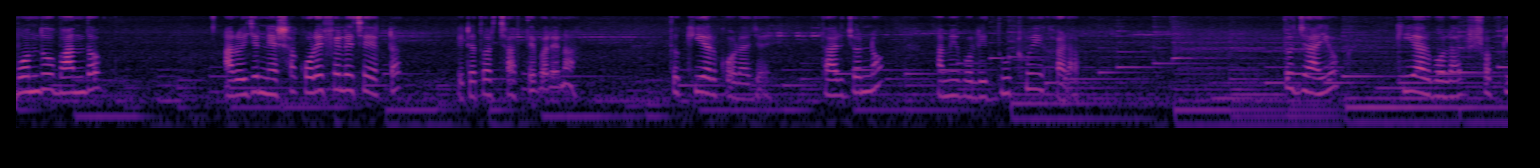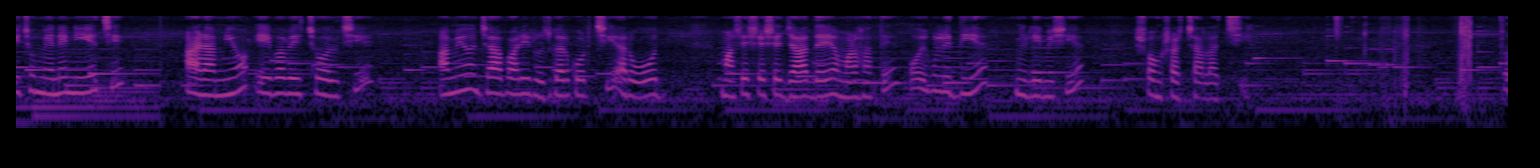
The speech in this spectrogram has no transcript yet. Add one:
বন্ধু বান্ধব আর ওই যে নেশা করে ফেলেছে একটা, এটা তো আর ছাড়তে পারে না। তো কী আর করা যায়? তার জন্য আমি বলি দুটোই খারাপ। তো যাই হোক, কী আর বলার? সব কিছু মেনে নিয়েছি। আর আমিও এইভাবেই চলছি। আমিও যা পারি রোজগার করছি আর ও মাসের শেষে যা দেয় আমার হাতে, ওইগুলি দিয়ে মিলিয়ে মিশিয়ে সংসার চালাচ্ছি। তো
